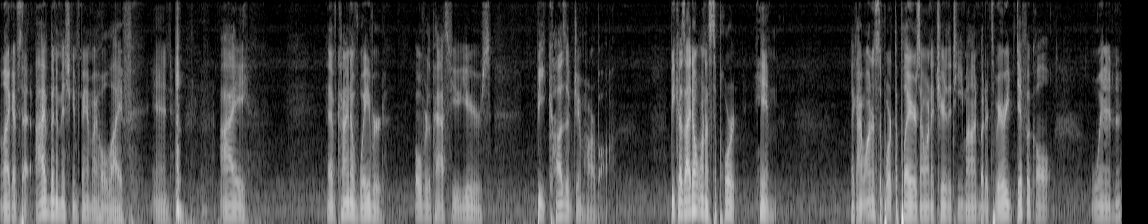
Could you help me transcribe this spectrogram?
like I've said, I've been a Michigan fan my whole life, and I have kind of wavered over the past few years because of Jim Harbaugh. Because I don't want to support him. like I want to support the players, I want to cheer the team on, but it's very difficult when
